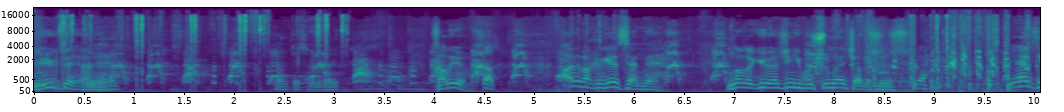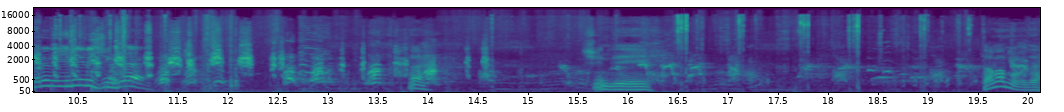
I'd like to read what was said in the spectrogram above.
Büyük de yani. biliyorum. Ben kesin bir Salıyor. Sal. Hadi bakın gel sen de. Bunlar da güvercin gibi uçurmaya çalışıyoruz. Gel. Gel senin iyiliğin için gel. Heh. Şimdi. Tamam mı bu da?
